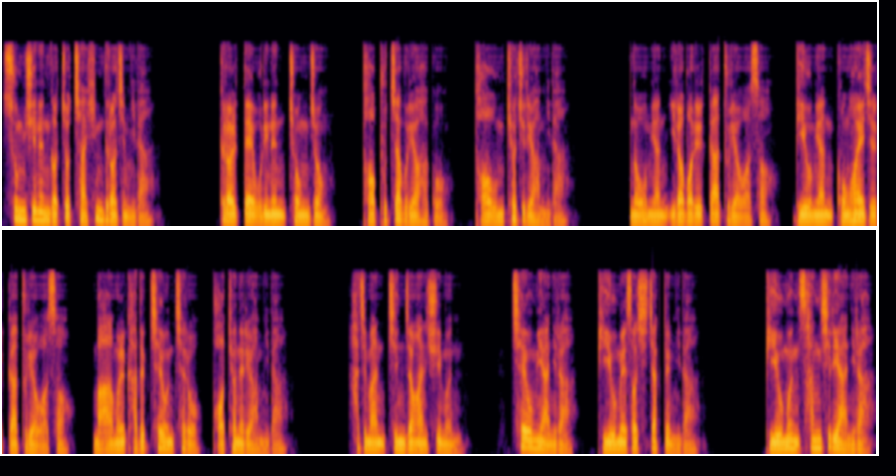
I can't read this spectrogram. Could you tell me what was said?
숨 쉬는 것조차 힘들어집니다. 그럴 때 우리는 종종 더 붙잡으려 하고 더 움켜쥐려 합니다. 놓으면 잃어버릴까 두려워서 비우면 공허해질까 두려워서 마음을 가득 채운 채로 버텨내려 합니다. 하지만 진정한 쉼은 채움이 아니라 비움에서 시작됩니다. 비움은 상실이 아니라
